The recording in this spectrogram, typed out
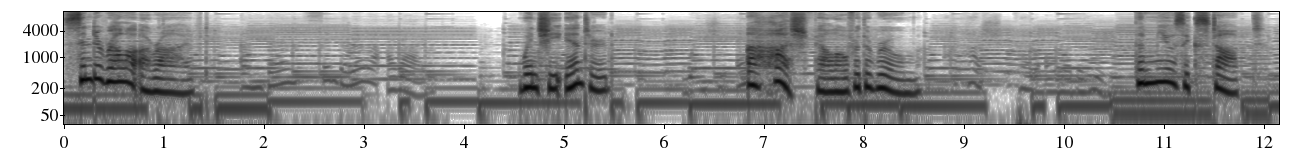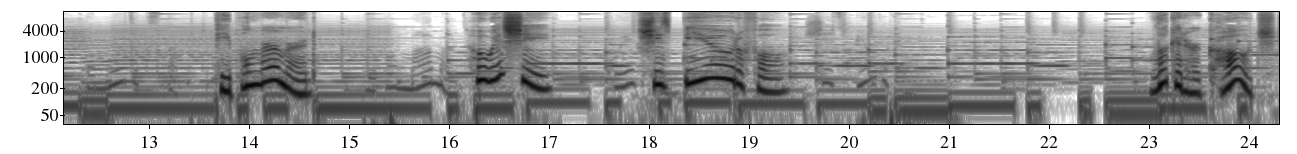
Cinderella arrived. When she entered, a hush fell over the room. The music stopped. People murmured, Who is she? She's beautiful. Look at her coach.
